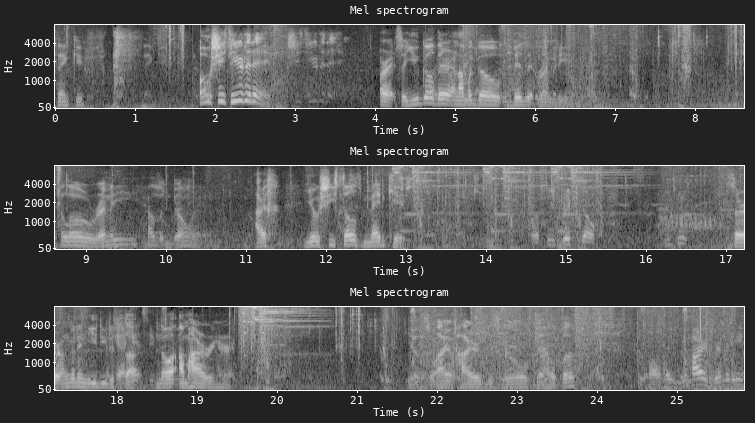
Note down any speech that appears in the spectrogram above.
Thank you. Oh, she's here today. All right, so you go there, and I'm gonna go visit Remedy. Hello, Remedy. How's it going? I, yo, she sells medkit. Go see Dick go. Sir, I'm gonna need you to Okay, stop. can't see the No, screen. I'm hiring her. Yo, so I have hired this girl to help us. Oh, wait, you hired Remedy?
